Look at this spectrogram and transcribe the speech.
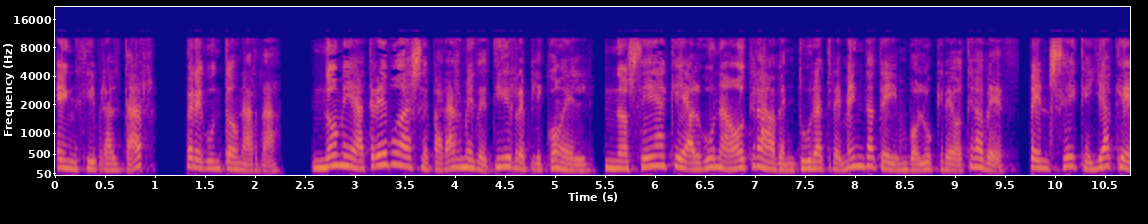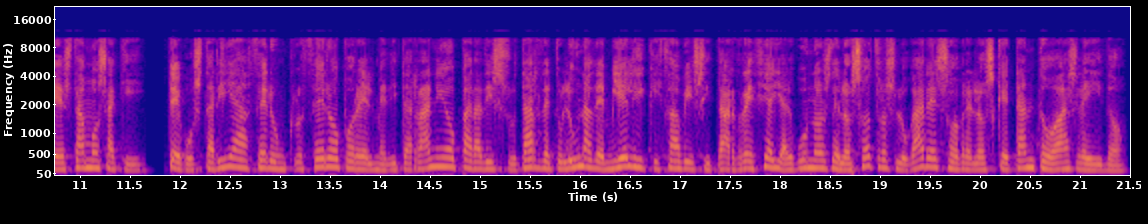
¿En Gibraltar? preguntó Narda. No me atrevo a separarme de ti replicó él. No sea que alguna otra aventura tremenda te involucre otra vez. Pensé que ya que estamos aquí, ¿Te gustaría hacer un crucero por el Mediterráneo para disfrutar de tu luna de miel y quizá visitar Grecia y algunos de los otros lugares sobre los que tanto has leído?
